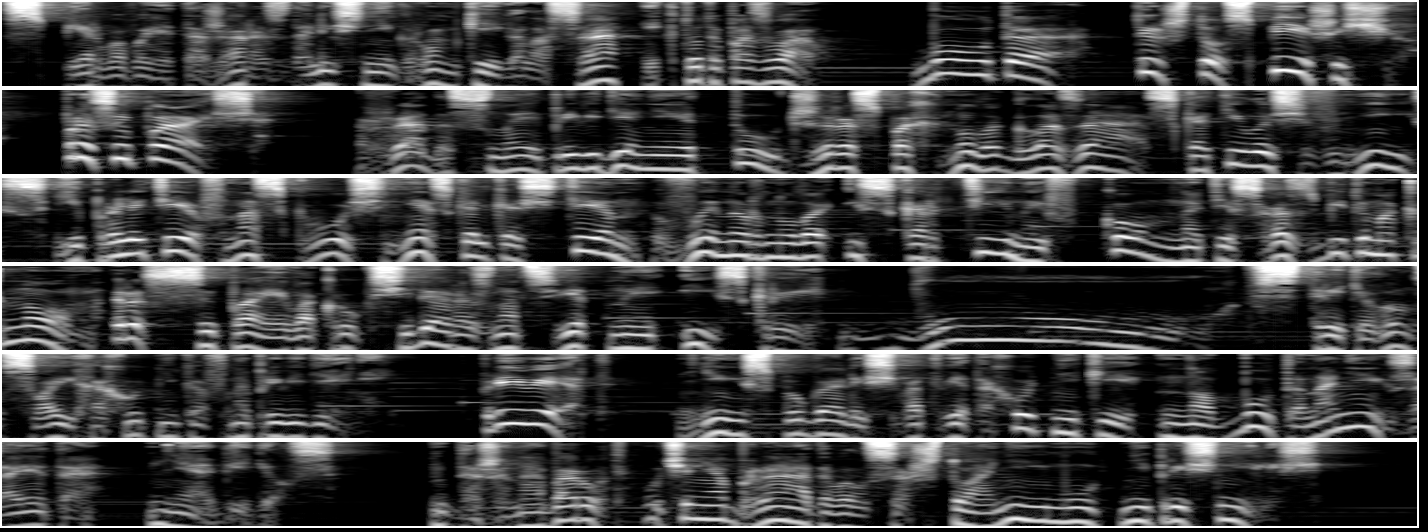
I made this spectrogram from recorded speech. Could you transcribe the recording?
С первого этажа раздались негромкие голоса, и кто-то позвал. «Бута, ты что, спишь еще? Просыпайся!» Радостное привидение тут же распахнуло глаза, скатилось вниз и, пролетев насквозь несколько стен, вынырнуло из картины в комнате с разбитым окном, рассыпая вокруг себя разноцветные искры. бу встретил он своих охотников на привидений. «Привет!» Не испугались в ответ охотники, но Бута на них за это не обиделся. Даже наоборот, очень обрадовался, что они ему не приснились.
